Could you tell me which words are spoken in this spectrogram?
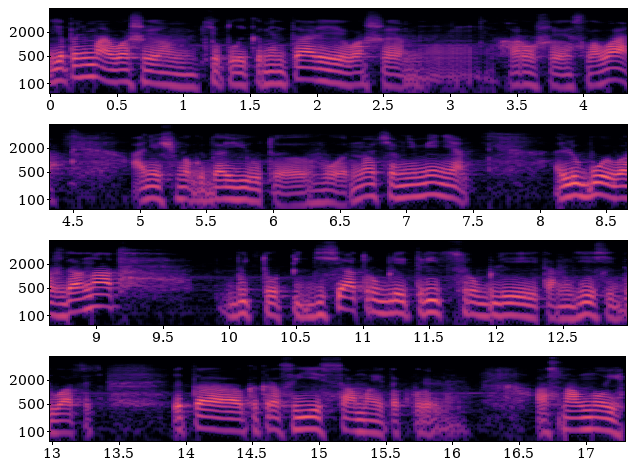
Я понимаю ваши теплые комментарии, ваши хорошие слова, они очень много дают. Вот. Но, тем не менее, любой ваш донат, будь то 50 рублей, 30 рублей, там 10, 20, это как раз и есть самый такой основной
